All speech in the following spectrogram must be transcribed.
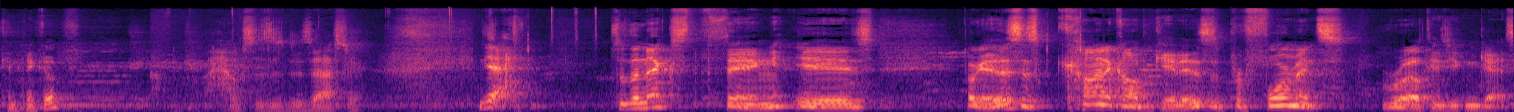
can think of. My house is a disaster. Yeah. So the next thing is Okay, this is kind of complicated. This is performance royalties you can get.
